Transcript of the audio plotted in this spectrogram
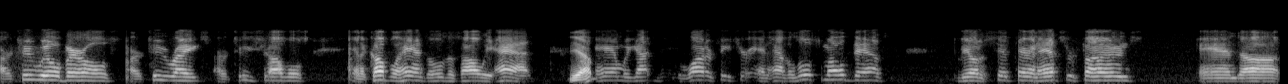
our two wheelbarrows, our two rakes, our two shovels, and a couple of handles. That's all we had. Yep. And we got the water feature and have a little small desk to be able to sit there and answer phones. And uh,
